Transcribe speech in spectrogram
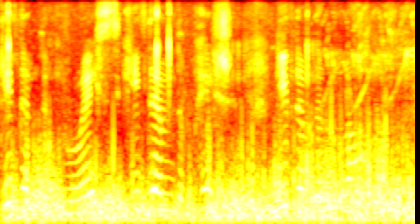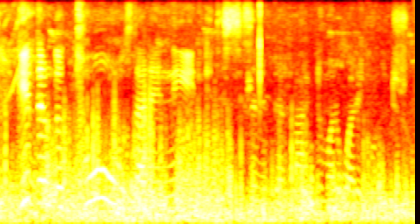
Give them the grace, give them the patience, give them the love, give them the tools that they need in this season of their life, no matter what they're going through.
